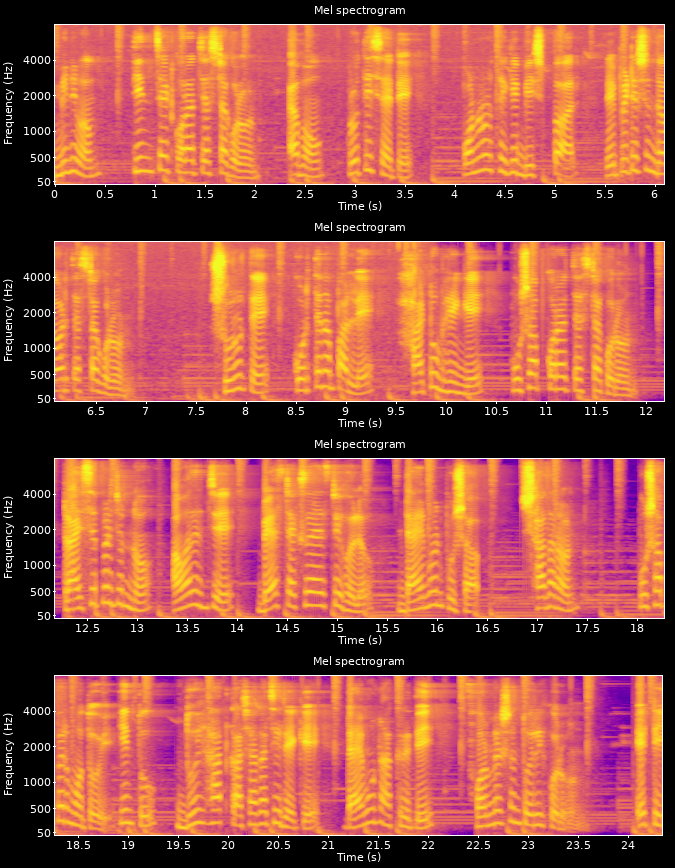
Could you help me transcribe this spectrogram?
মিনিমাম তিন সেট করার চেষ্টা করুন এবং প্রতি সেটে পনেরো থেকে বিশ বার রেপিটেশন দেওয়ার চেষ্টা করুন। শুরুতে করতে না পারলে হাঁটু ভেঙে পুশ আপ করার চেষ্টা করুন। ট্রাইসেপের জন্য আমাদের যে বেস্ট এক্সারসাইজটি হলো ডায়মন্ড পুশ আপ সাধারণ পুশ আপের মতোই, কিন্তু দুই হাত কাছাকাছি রেখে ডায়মন্ড আকৃতি ফরমেশন তৈরি করুন। এটি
